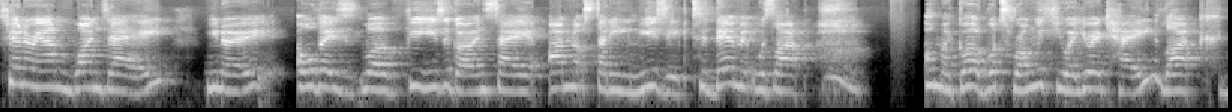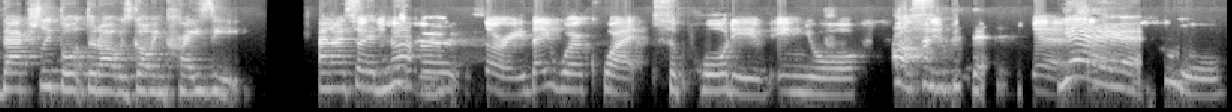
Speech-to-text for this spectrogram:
turn around one day, you know, all those, well, a few years ago and say, I'm not studying music, to them it was like, oh my God, what's wrong with you? Are you okay? Like, they actually thought that I was going crazy. And I so said, no. were, sorry, they were quite supportive in your Oh, 100%. yeah. Yeah. Cool.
